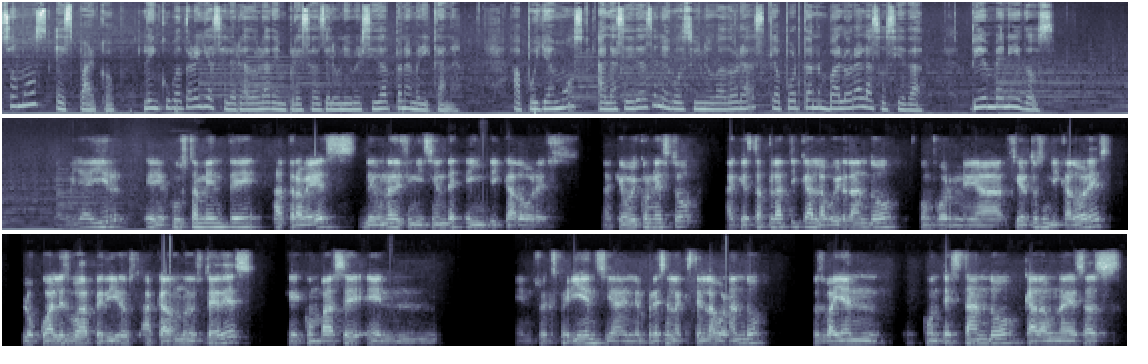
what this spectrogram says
Somos SparkUp, la incubadora y aceleradora de empresas de la Universidad Panamericana. Apoyamos a las ideas de negocio innovadoras que aportan valor a la sociedad. Bienvenidos. Voy a ir eh, justamente a través de una definición de indicadores. ¿A qué voy con esto? A que esta plática la voy a ir dando conforme a ciertos indicadores, lo cual les voy a pedir a cada uno de ustedes que con base en en su experiencia en la empresa en la que estén laborando, pues vayan contestando cada una de esas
